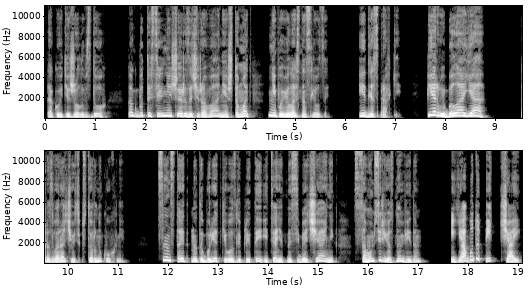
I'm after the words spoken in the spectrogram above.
Такой тяжелый вздох, как будто сильнейшее разочарование, что мать не повелась на слезы. И для справки. Первой была я. Разворачиваюсь в сторону кухни. Сын стоит на табуретке возле плиты и тянет на себя чайник с самым серьезным видом. «Я буду пить чай».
